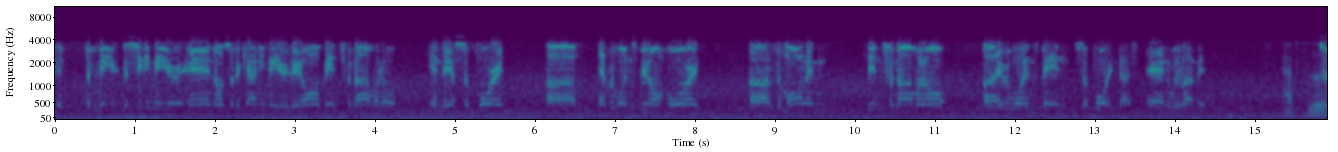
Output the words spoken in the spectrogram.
the mayor, the city mayor, and also the county mayor, they've all been phenomenal in their support. Um, everyone's been on board. Uh, the Marlin been phenomenal. Uh, everyone's been supporting us, and we love it. Absolutely. So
